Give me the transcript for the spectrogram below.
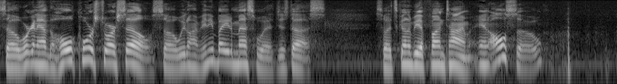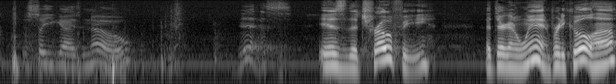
So we're going to have the whole course to ourselves. So we don't have anybody to mess with, just us. So it's going to be a fun time. And also, just so you guys know, this is the trophy that they're going to win. Pretty cool, huh?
